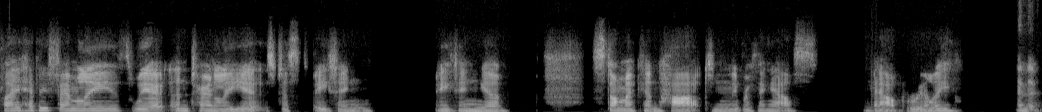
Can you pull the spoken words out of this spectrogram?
play happy families where internally yeah, it's just eating eating your stomach and heart and everything else yeah. out really. And it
